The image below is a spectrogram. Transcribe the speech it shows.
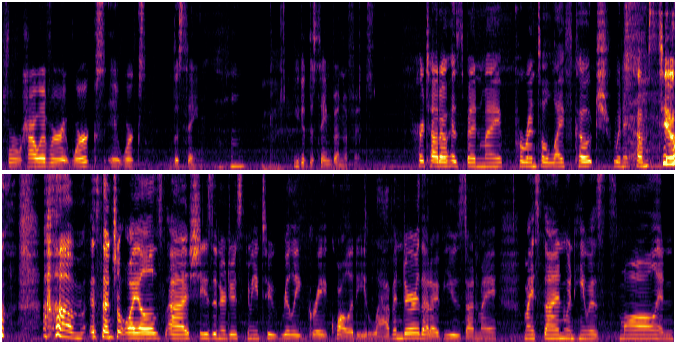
for however it works, it works the same. You get the same benefits. Hurtado has been my parental life coach when it comes to um, essential oils. Uh, she's introduced me to really great quality lavender that I've used on my my son when he was small, and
